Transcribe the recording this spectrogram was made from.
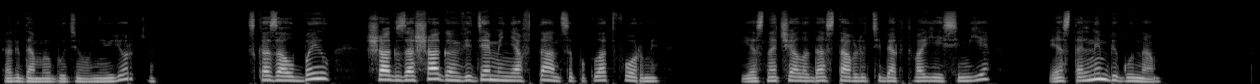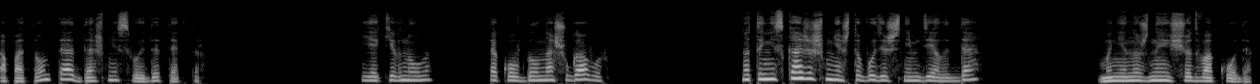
Когда мы будем в Нью-Йорке, — сказал Бейл, шаг за шагом ведя меня в танцы по платформе. «Я сначала доставлю тебя к твоей семье и остальным бегунам, а потом ты отдашь мне свой детектор». Я кивнула. Таков был наш уговор. «Но ты не скажешь мне, что будешь с ним делать, да?» «Мне нужны еще два кода.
